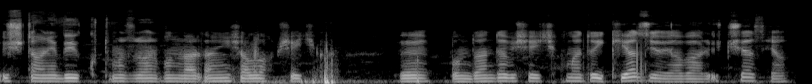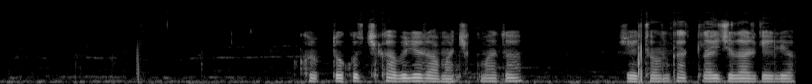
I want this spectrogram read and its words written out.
3 tane büyük kutumuz var. Bunlardan inşallah bir şey çıkar. Ve bundan da bir şey çıkmadı. 2 yazıyor ya bari 3 yaz ya. 49 çıkabilir ama çıkmadı. Jeton katlayıcılar geliyor.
